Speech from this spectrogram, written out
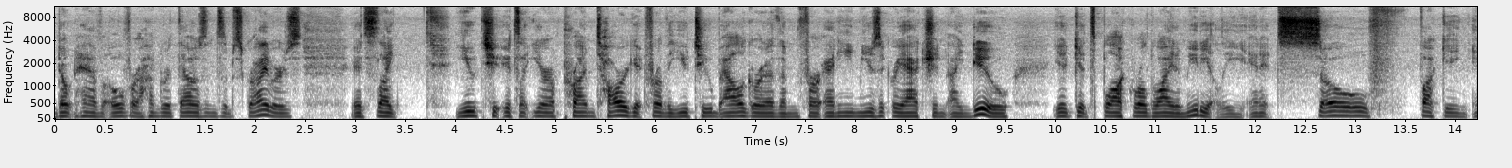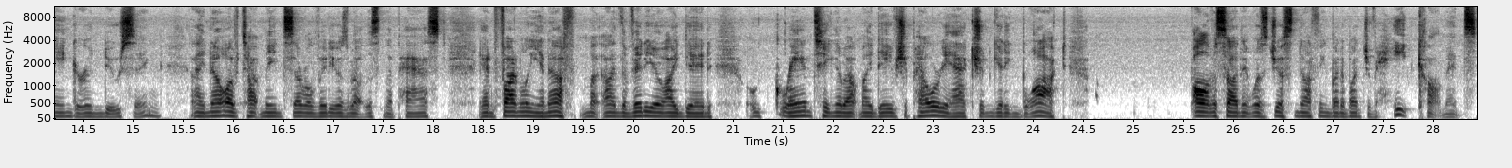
don't have over a hundred thousand subscribers it's like youtube it's like you're a prime target for the youtube algorithm for any music reaction i do it gets blocked worldwide immediately, and it's so fucking anger inducing. I know I've made several videos about this in the past, and funnily enough, my, uh, the video I did ranting about my Dave Chappelle reaction getting blocked, all of a sudden it was just nothing but a bunch of hate comments,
